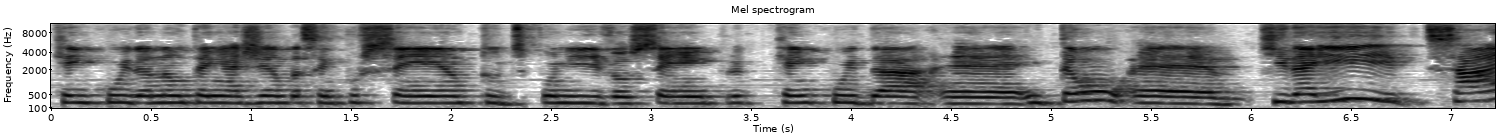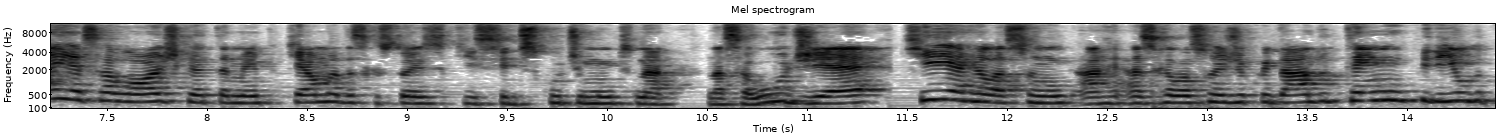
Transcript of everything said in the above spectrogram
quem cuida não tem agenda 100% disponível sempre, quem cuida. É, então, é, que daí sai essa lógica também, porque é uma das questões que se discute muito na, na saúde, é que a relação, a, as relações de cuidado têm um perigo,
